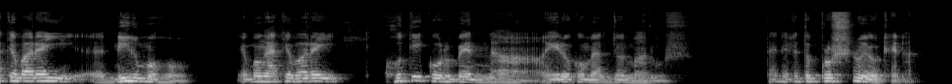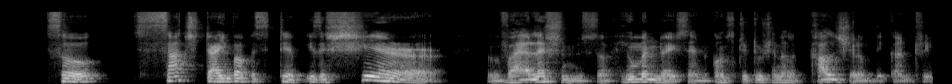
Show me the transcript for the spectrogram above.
একেবারেই নির্মোহ এবং একেবারেই ক্ষতি করবেন না এরকম একজন মানুষ, তাই না? এটা তো প্রশ্নই ওঠে না। So such type of step is a sheer violations of human rights and constitutional culture of the country.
